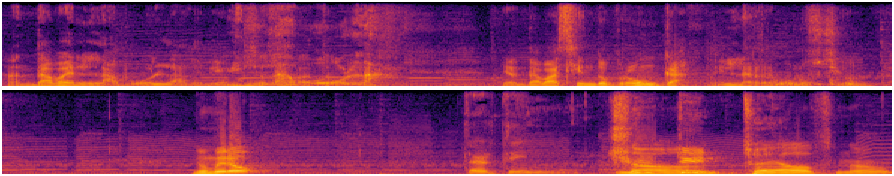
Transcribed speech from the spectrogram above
Andaba en la bola, diríamos. En la rato. bola. Y andaba haciendo bronca en la revolución. Número 13. No, 13. 12, ¿no?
